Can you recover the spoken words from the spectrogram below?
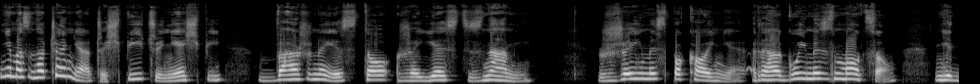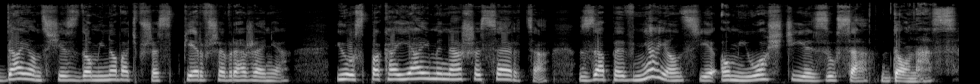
Nie ma znaczenia, czy śpi, czy nie śpi. Ważne jest to, że jest z nami. Żyjmy spokojnie, reagujmy z mocą, nie dając się zdominować przez pierwsze wrażenia i uspokajajmy nasze serca, zapewniając je o miłości Jezusa do nas.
